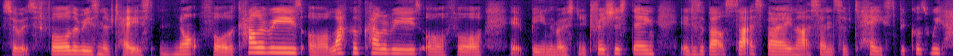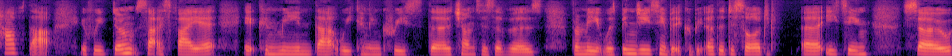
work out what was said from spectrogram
So it's for the reason of taste, not for the calories or lack of calories or for it being the most nutritious thing. It is about satisfying that sense of taste because we have that. If we don't satisfy it, it can mean that we can increase the chances of us. For me, it was binge eating, but it could be other disordered uh, eating. So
